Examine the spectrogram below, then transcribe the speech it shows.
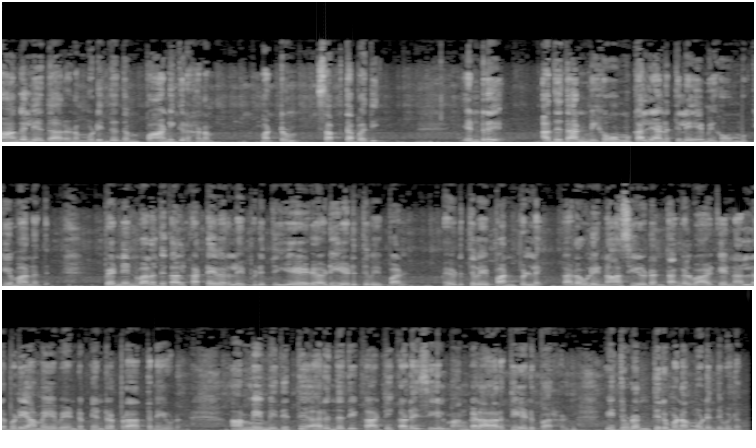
மாங்கல்ய தாரணம் முடிந்ததும் பாணி கிரகணம் மற்றும் சப்தபதி என்று அதுதான் மிகவும் கல்யாணத்திலேயே மிகவும் முக்கியமானது. பெண்ணின் வலது கால் கட்டை விரலை பிடித்து ஏழு அடி எடுத்து வைப்பாள். எடுத்து வைப்பான் பிள்ளை. கடவுளின் ஆசியுடன் தங்கள் வாழ்க்கை நல்லபடி அமைய வேண்டும் என்ற பிரார்த்தனையுடன். அம்மி மிதித்து அருந்ததி காட்டி கடைசியில் மங்கள ஆரத்தி எடுப்பார்கள். இத்துடன் திருமணம் முடிந்துவிடும்.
